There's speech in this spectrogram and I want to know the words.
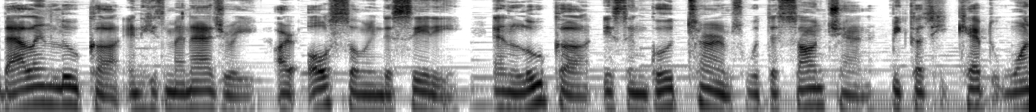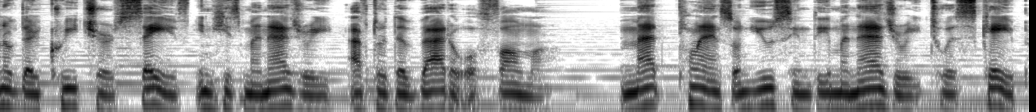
Valan Luca and his menagerie are also in the city and Luca is in good terms with the Seanchan because he kept one of their creatures safe in his menagerie after the Battle of Falme. Mat plans on using the menagerie to escape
